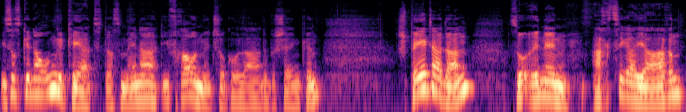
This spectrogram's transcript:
ist es genau umgekehrt, dass Männer die Frauen mit Schokolade beschenken. Später dann, so in den 80er Jahren,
